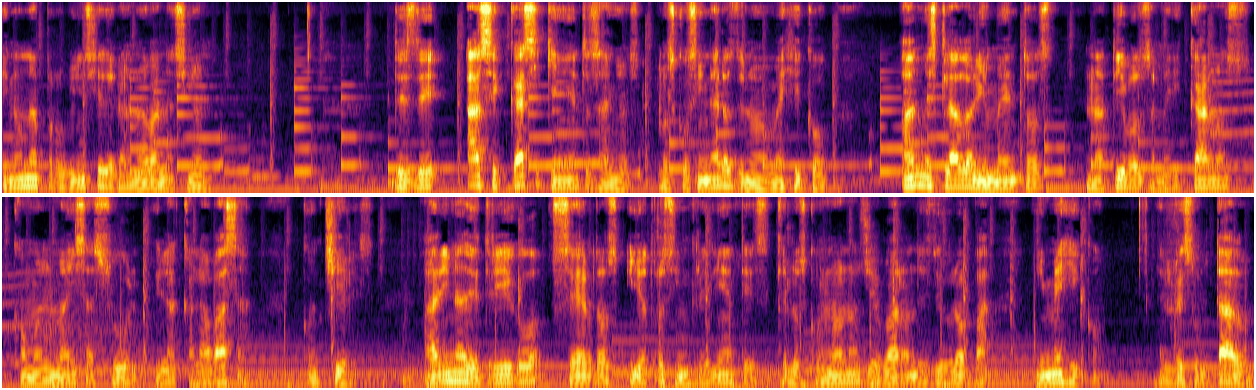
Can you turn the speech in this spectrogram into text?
en una provincia de la nueva nación. Desde hace casi 500 años, los cocineros de Nuevo México han mezclado alimentos nativos americanos como el maíz azul y la calabaza con chiles, harina de trigo, cerdos y otros ingredientes que los colonos llevaron desde Europa y México. El resultado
